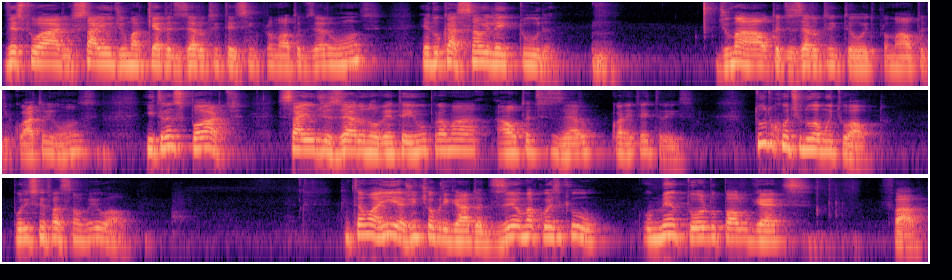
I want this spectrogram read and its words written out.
Vestuário saiu de uma queda de 0,35 para uma alta de 0,11. Educação e leitura de uma alta de 0,38 para uma alta de 4,11. E transporte saiu de 0,91 para uma alta de 0,43. Tudo continua muito alto. Por isso a inflação veio alta. Então aí a gente é obrigado a dizer uma coisa que o, o mentor do Paulo Guedes fala.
